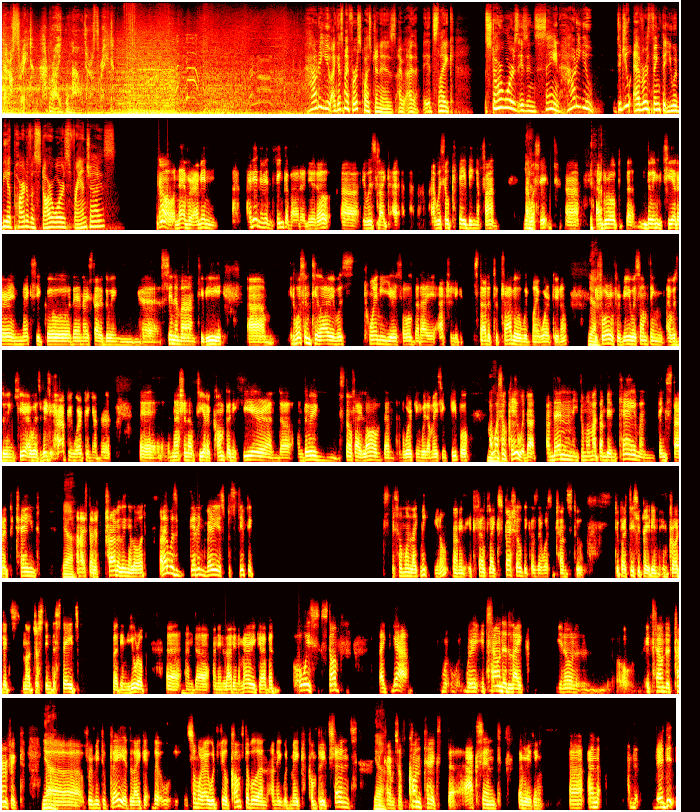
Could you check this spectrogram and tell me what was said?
They're afraid. Right now, they're afraid. How do you? I guess my first question is, I, I, it's like Star Wars is insane. How do you? Did you ever think that you would be a part of a Star Wars franchise? No, never. I mean, I didn't even think about it. You know, uh, it was like I, I was okay being a fan. That Yeah. was it. Uh, I grew up uh, doing theater in Mexico. Then I started doing uh, cinema and TV. Um, it wasn't until I was 20 years old that I actually started to travel with my work. You know, Yeah. before for me it was something I was doing here. I was really happy working at the a national theater company here and uh, and doing stuff I loved and, and working with amazing people, mm-hmm. I was okay with that. And then Y Mamá También came and things started to change. Yeah. And I started traveling a lot. And I was getting very specific someone like me, you know? I mean, it felt like special because there was a chance to to participate in, in projects not just in the States, but in Europe uh, and uh, and in Latin America, but always stuff like yeah, where it sounded like you know it sounded perfect yeah. uh, for me to play it like the, somewhere I would feel comfortable and, and it would make complete sense yeah. in terms of context, uh, accent, everything. Uh, and, and there did,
